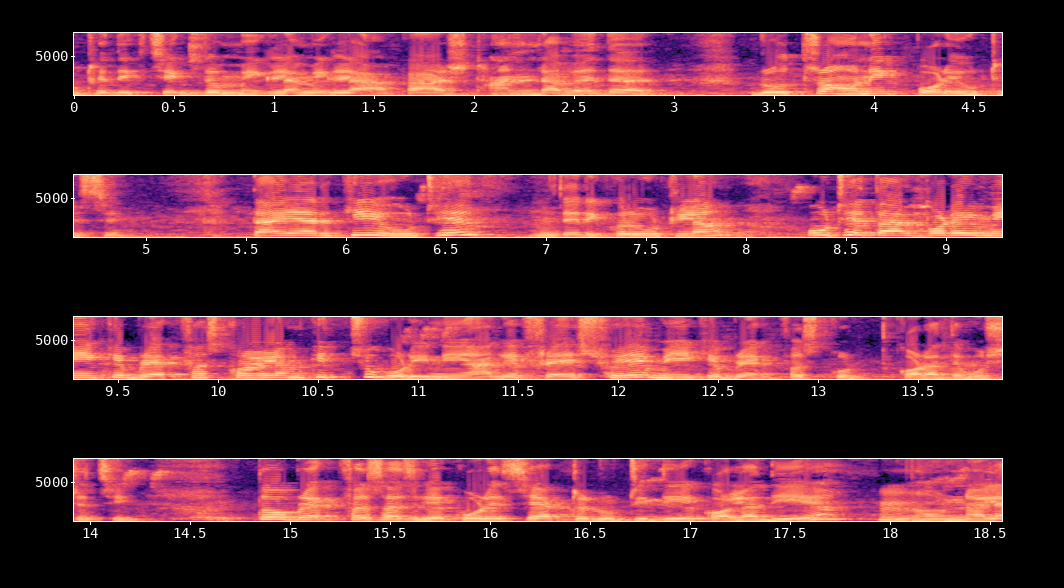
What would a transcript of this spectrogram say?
উঠে দেখছি একদম মেঘলা মেঘলা আকাশ, ঠান্ডা ওয়েদার রোদটা অনেক পরে উঠেছে। তাই আর কি উঠে দেরি করে উঠলাম। উঠে তারপরে মেয়েকে ব্রেকফাস্ট করালাম, কিচ্ছু করিনি। আগে ফ্রেশ হয়ে মেয়েকে ব্রেকফাস্ট করাতে বসেছি। তো ব্রেকফাস্ট আজকে করেছে একটা রুটি দিয়ে, কলা দিয়ে। হুম নাহলে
